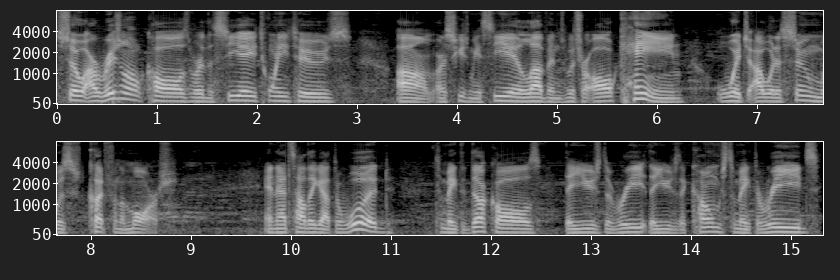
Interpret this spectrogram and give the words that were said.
So our original calls were the CA22s, um, or excuse me, CA11s, which are all cane, which I would assume was cut from the marsh. And that's how they got the wood to make the duck calls. They used the reed, they used the combs to make the reeds,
